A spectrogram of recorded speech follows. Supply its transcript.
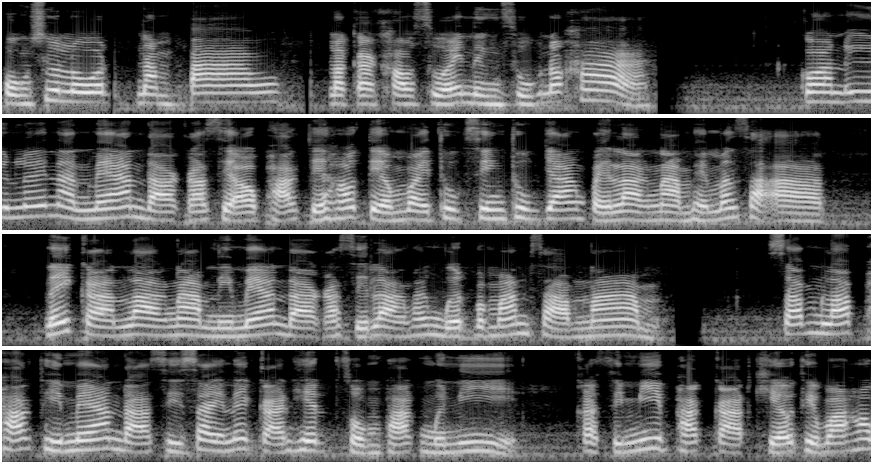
ผงชูรสน้ำเปล่าแล้วก็ข้าวสวยหนึ่งสุกเนาะค่ะก่อนอื่นเลยนั่นแม่อันดาก็สิเอาผักที่เฮาเตรียมไว้ทุกสิ่งทุกอย่างไปล้างน้ำให้มันสะอาด ในการล้างน้ำนี่แม่นดาก็สิล้างทั้งเบิดประมาณ3น้ำสำหรับผักที่แม่นดาสิใส่ในการเฮ็ดสมผักมือนี้ก็สิมีผักกาดเขียวที่ว่าเฮา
